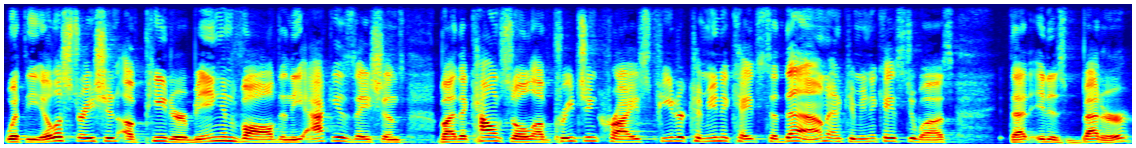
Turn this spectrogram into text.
with the illustration of Peter being involved in the accusations by the council of preaching Christ. Peter communicates to them and communicates to us that it is better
